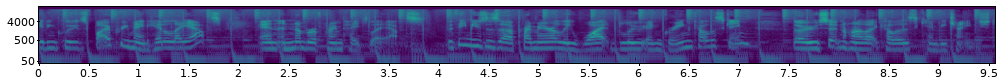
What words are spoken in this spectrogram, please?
It includes 5 pre made header layouts and a number of homepage layouts. The theme uses a primarily white, blue, and green colour scheme, though certain highlight colours can be changed.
